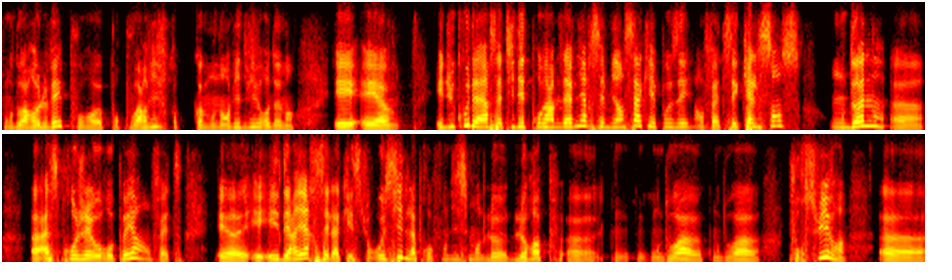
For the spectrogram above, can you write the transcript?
qu'on doit relever pour, pouvoir vivre comme on a envie de vivre demain. Et, et, et du coup, derrière cette idée de programme d'avenir, c'est bien ça qui est posé, en fait. C'est quel sens on donne à ce projet européen, en fait. Euh, et, derrière, c'est la question aussi de l'approfondissement de l'Europe euh, qu'on doit, qu'on doit poursuivre euh,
